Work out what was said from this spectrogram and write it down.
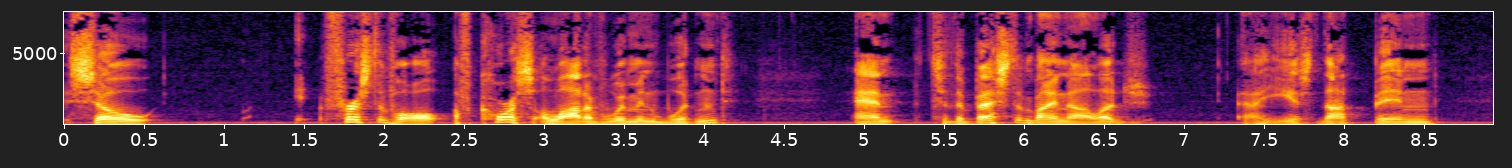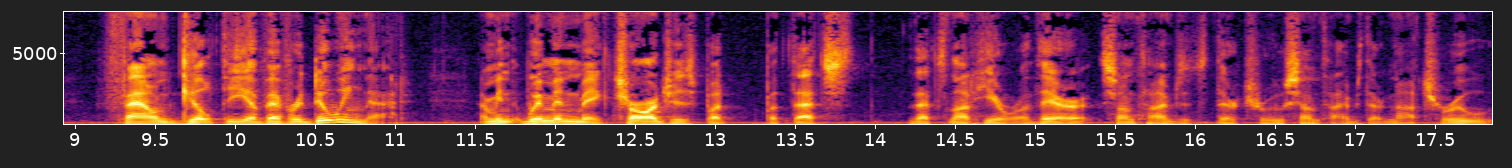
So, first of all, of course, a lot of women wouldn't, and to the best of my knowledge, uh, he has not been found guilty of ever doing that. I mean, women make charges, but but that's that's not here or there. Sometimes it's they're true, sometimes they're not true.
